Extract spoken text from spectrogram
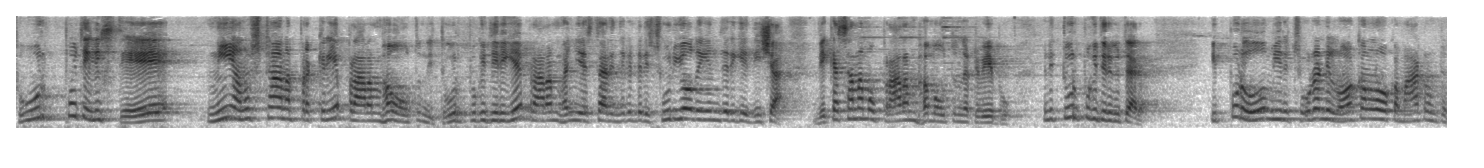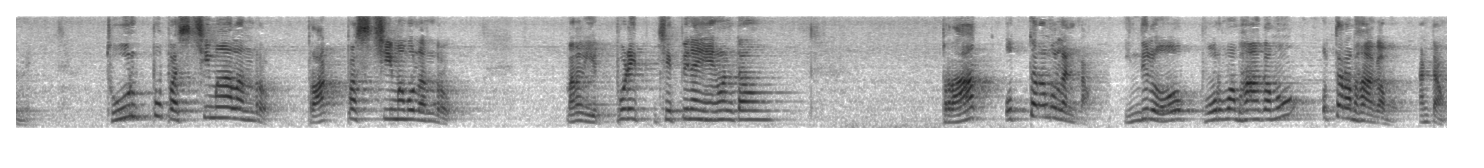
తూర్పు తెలిస్తే నీ అనుష్ఠాన ప్రక్రియ ప్రారంభం అవుతుంది. తూర్పుకి తిరిగే ప్రారంభం చేస్తారు. ఎందుకంటే అది సూర్యోదయం జరిగే దిశ. వికసనము ప్రారంభమవుతుంది అటువైపు. అని తూర్పుకి తిరుగుతారు. ఇప్పుడు మీరు చూడండి లోకంలో ఒక మాట ఉంటుంది. తూర్పు పశ్చిమాలనరు ప్రాక్ పశ్చిమములనరు. మనం ఎప్పుడు చెప్పినా ఏమంటాం? ప్రాక్ ఉత్తరములు అంటాం ఇందులో పూర్వభాగము ఉత్తర భాగము అంటాం.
